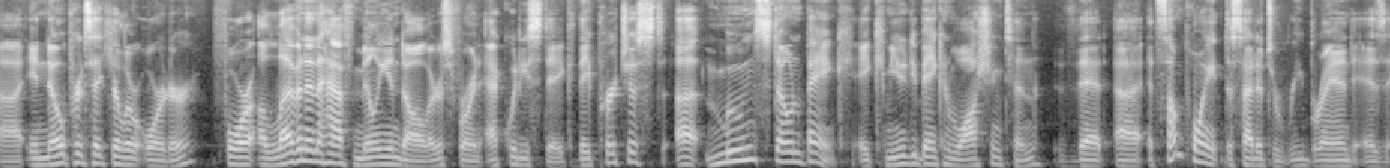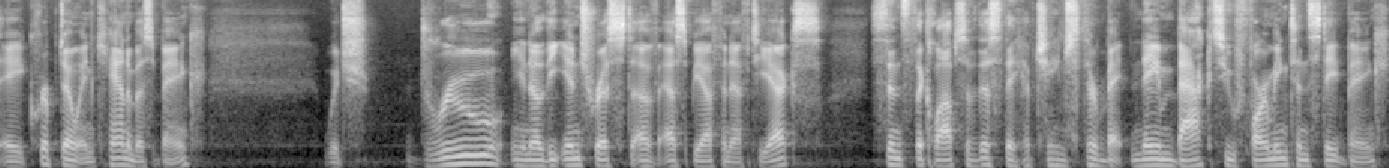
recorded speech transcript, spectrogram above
Uh, in no particular order, for $11.5 million for an equity stake, they purchased uh, Moonstone Bank, a community bank in Washington that uh, at some point decided to rebrand as a crypto and cannabis bank, which drew you know the interest of SBF and FTX. Since the collapse of this, they have changed their ba- name back to Farmington State Bank,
